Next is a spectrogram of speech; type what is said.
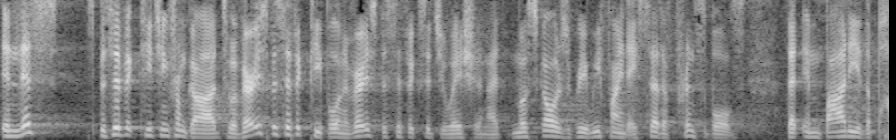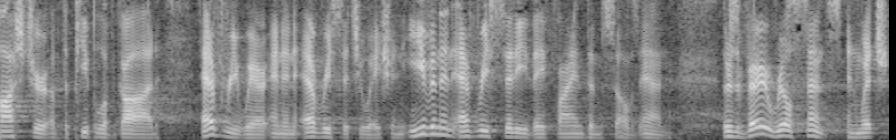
in this specific teaching from God to a very specific people in a very specific situation, I, most scholars agree we find a set of principles that embody the posture of the people of God everywhere and in every situation, even in every city they find themselves in. There's a very real sense in which,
